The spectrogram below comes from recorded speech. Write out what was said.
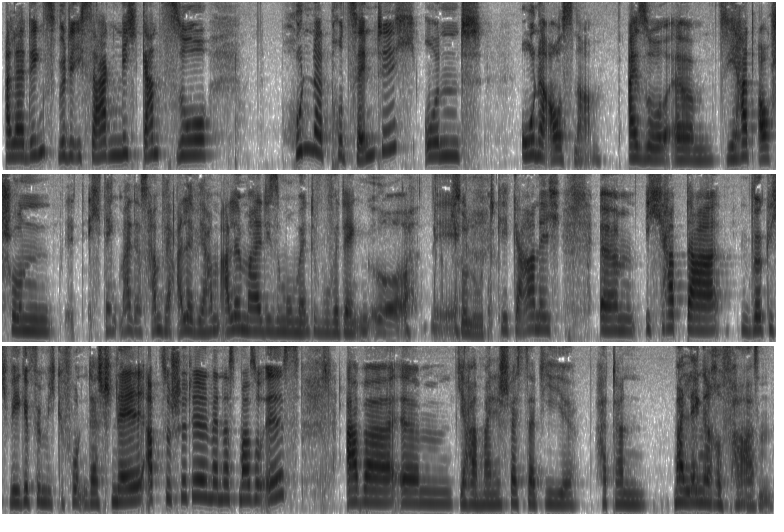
allerdings würde ich sagen, nicht ganz so hundertprozentig und ohne Ausnahmen. Also ähm, sie hat auch schon, ich denke mal, das haben wir alle. Wir haben alle mal diese Momente, wo wir denken, oh, nee, Absolut. geht gar nicht. Ähm, ich habe da wirklich Wege für mich gefunden, das schnell abzuschütteln, wenn das mal so ist. Aber ähm, ja, meine Schwester, die hat dann mal längere Phasen.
